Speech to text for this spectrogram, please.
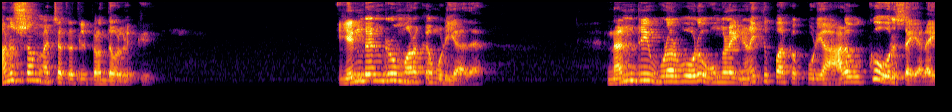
அனுஷம் நட்சத்திரத்தில் பிறந்தவர்களுக்கு என்றென்றும் மறக்க முடியாத நன்றி உணர்வோடு உங்களை நினைத்து பார்க்கக்கூடிய அளவுக்கு ஒரு செயலை.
